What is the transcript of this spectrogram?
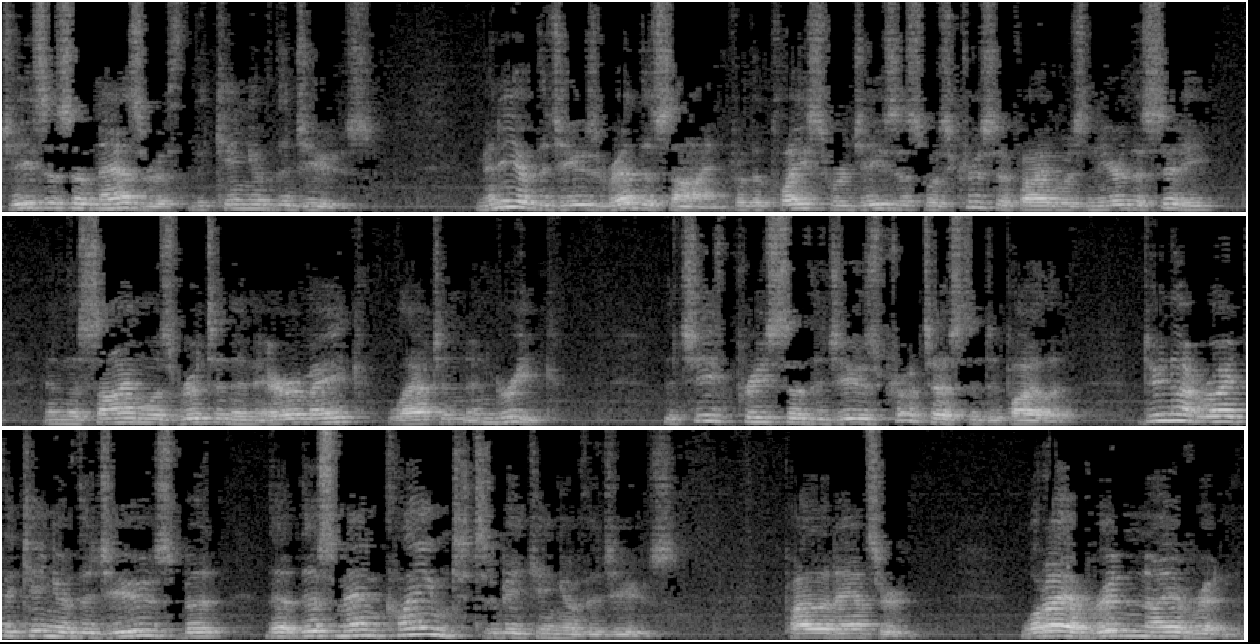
Jesus of Nazareth, the King of the Jews. Many of the Jews read the sign, for the place where Jesus was crucified was near the city, and the sign was written in Aramaic, Latin, and Greek. The chief priests of the Jews protested to Pilate, Do not write the King of the Jews, but that this man claimed to be King of the Jews. Pilate answered, What I have written, I have written.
